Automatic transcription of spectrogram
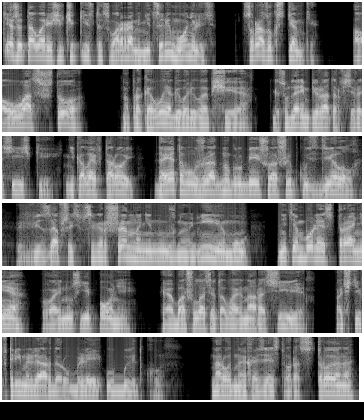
Те же товарищи-чекисты с ворами не церемонились, сразу к стенке. А у вас что? Но про кого я говорю вообще? Государь-император Всероссийский, Николай II, до этого уже одну грубейшую ошибку сделал, ввязавшись в совершенно ненужную ни ему, ни тем более стране войну с Японией. И обошлась эта война России почти в 3 миллиарда рублей убытку. Народное хозяйство расстроено,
